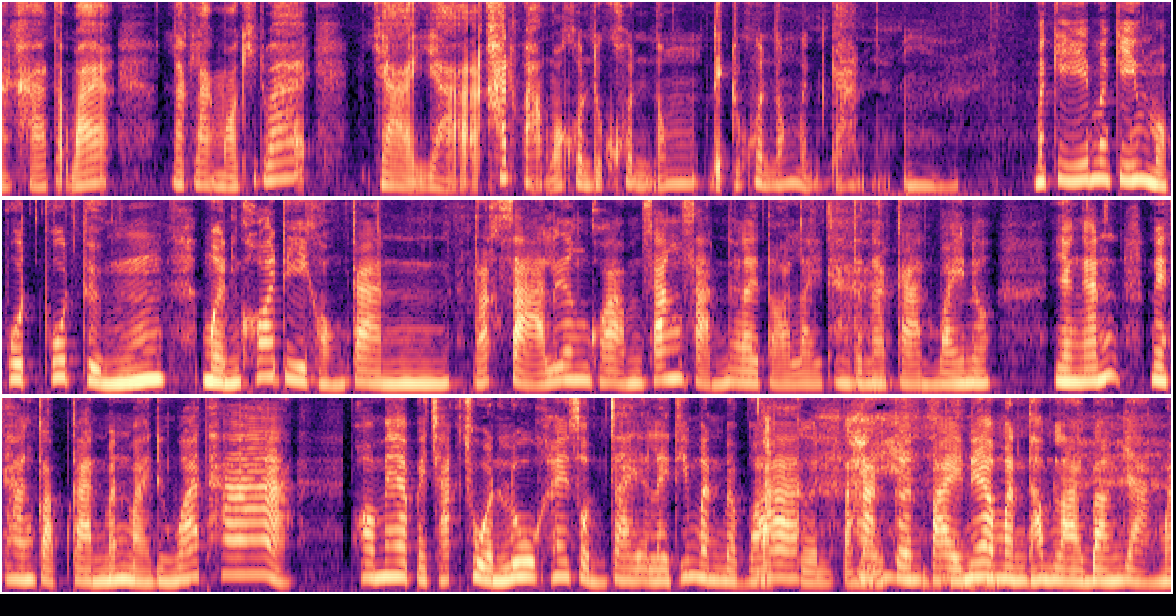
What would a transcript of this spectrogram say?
นะคะ แต่ว่าหลักๆหมอคิดว่า อย่าอย่าคาดหวังว่าคนทุกคนต้องเด็กทุกคนต้องเหมือนกัน อื เมื่อกี้เมื่อกี้หมอพูดพูดถึงเหมือนข้อดีของการรักษาเรื่องความสร้างสรรค์อะไรต่ออะไรจินตนาการไว้เนอะอย่างนั้นในทางกลับกันมันหมายถึงว่าถ้าพ่อแม่ไปชักชวนลูกให้สนใจอะไรที่มันแบบว่าหนักเกินไปหนักเกินไปเนี่ยมันทำลายบางอย่างไหม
